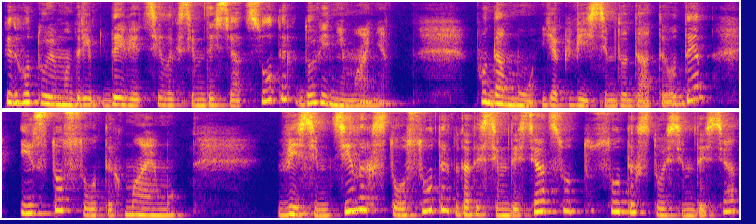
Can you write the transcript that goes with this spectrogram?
Підготуємо дріб 9,70 до віднімання. Подамо як 8 додати 1 і 100 сотих. Маємо 8,100 додати 70 сотих, 170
